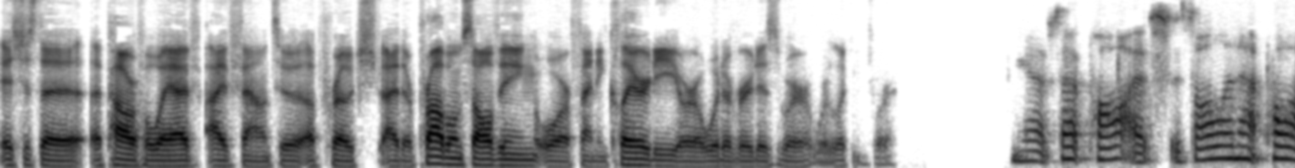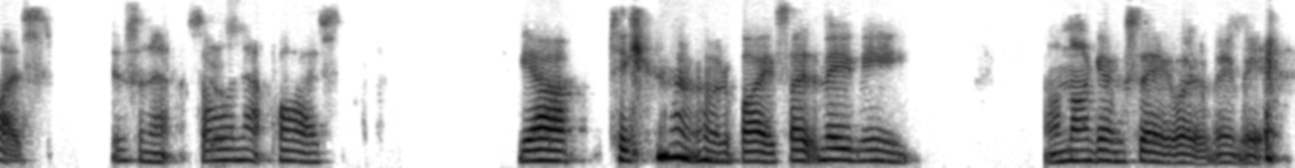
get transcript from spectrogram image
it's just a, a powerful way I've I've found to approach either problem solving or finding clarity or whatever it is we're we're looking for. Yeah, it's that pause. It's all in that pause, isn't it? It's all yes. in that pause. Yeah, taking advice. It made me. I'm not going to say what it made me.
